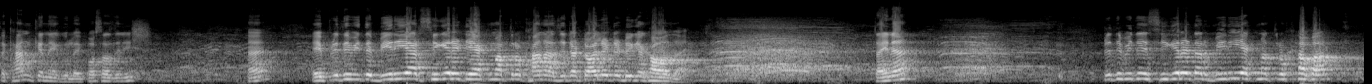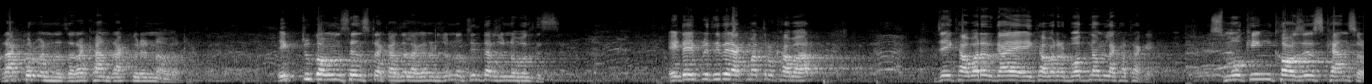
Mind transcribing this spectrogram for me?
তো খান কেন এগুলো পচা জিনিস? হ্যাঁ? এই পৃথিবীতে বিড়ি আর সিগারেটই একমাত্র খানা যেটা টয়লেটে ঢুকে খাওয়া যায়। তাই না? পৃথিবীতে সিগারেট আর বিড়ি একমাত্র খাবার, রাগ করবেন না, যারা খান রাগ করেন না আবার। একটু কমন সেন্সটা কাজে লাগানোর জন্য, চিন্তার জন্য বলতেছি। এটাই পৃথিবীর একমাত্র খাবার। যেই খাবারের গায়ে এই খাবারের বদনাম লেখা থাকে। স্মোকিং কজেস ক্যান্সার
